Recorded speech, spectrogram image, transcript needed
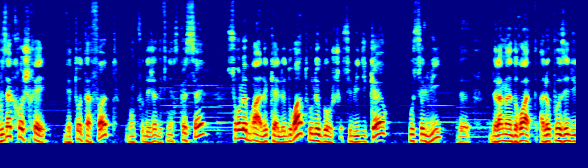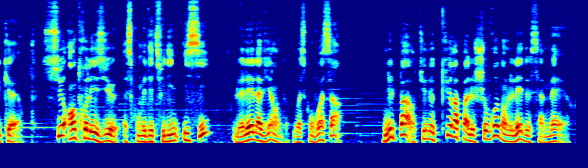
Vous accrocherez des totafot, donc il faut déjà définir ce que c'est, sur le bras, lequel Le droit ou le gauche? Celui du cœur ou celui de, la main droite, à l'opposé du cœur? Sur, Entre les yeux, est-ce qu'on met des tfilines ici? Le lait et la viande. Où est-ce qu'on voit ça? Nulle part. Tu ne cuiras pas le chevreau dans le lait de sa mère.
